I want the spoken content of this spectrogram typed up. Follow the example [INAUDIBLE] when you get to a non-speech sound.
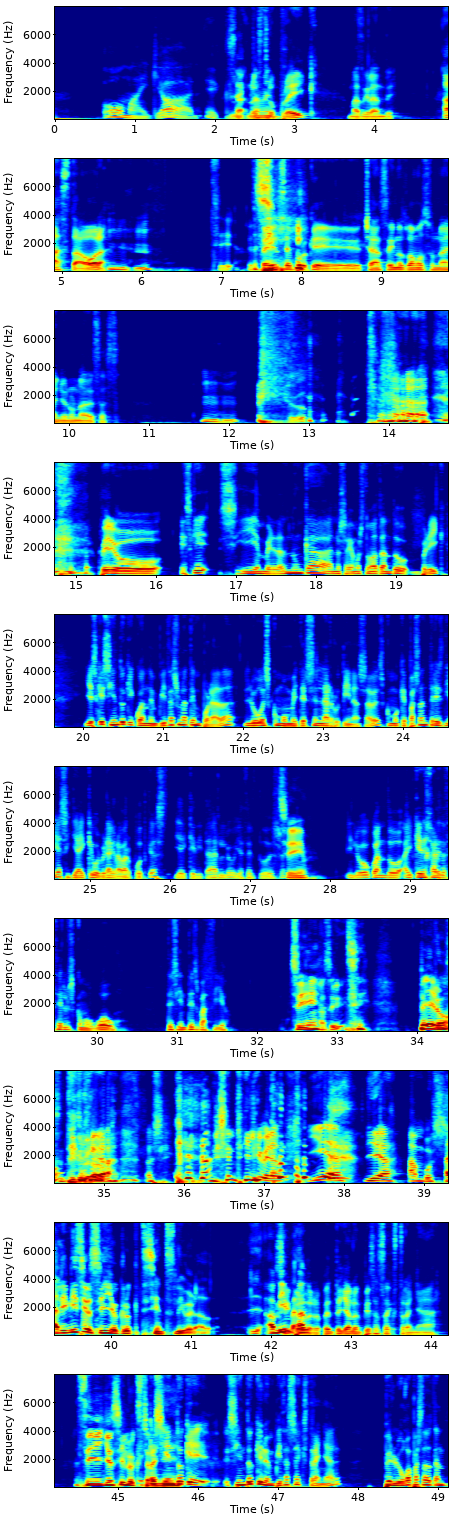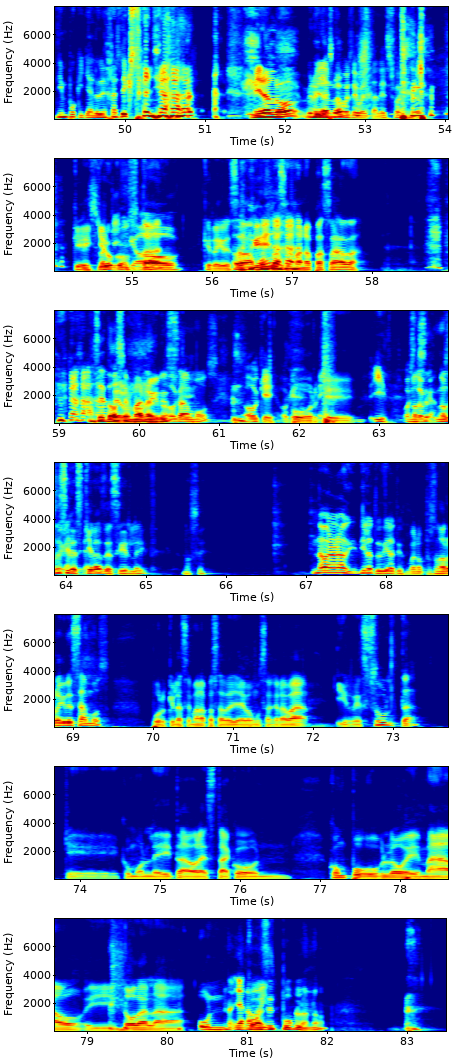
Oh my god. La- Exactamente. nuestro break más grande. Hasta ahora. Sí. Espérense porque chance y nos vamos un año en una de esas. True. [LAUGHS] Pero es que sí, en verdad nunca nos habíamos tomado tanto break. Y es que siento que cuando empiezas una temporada, luego es como meterse en la rutina, ¿sabes? Como que pasan tres días y ya hay que volver a grabar podcast y hay que editarlo y hacer todo eso. Sí. Y luego cuando hay que dejar de hacerlo es como, wow, te sientes vacío. Sí. ¿Ah, sí? [LAUGHS] Pero me sentí liberado. [LAUGHS] Así. [LAUGHS] Me sentí liberado. Yeah, yeah, ambos. al inicio Ambos. sí yo creo que te sientes liberado. A mí sí, pero a- de repente ya lo empiezas a extrañar. sí, yo sí lo Es que extrañé. siento que siento que lo empiezas a extrañar, pero luego ha pasado tanto tiempo que ya lo dejas de extrañar. [LAUGHS] Míralo, Pero ya estamos de vuelta, let's fucking go. [LAUGHS] Que Let's quiero fucking constar go. que regresábamos Ok. la semana pasada. [LAUGHS] Hace dos pero semanas. no ¿no? regresamos Ok, ok. porque... venga. Id, os No toca, sé, no sé si les o sea. quieras decir, Late. No sé. No, no, no, di- dilo tú, dilo tú. Bueno, pues no regresamos porque la semana pasada ya íbamos a grabar y resulta que como Leita ahora está con con Publo, eh, Mao y toda la un No, [LAUGHS] ya nada más coin. es Publo, ¿no?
